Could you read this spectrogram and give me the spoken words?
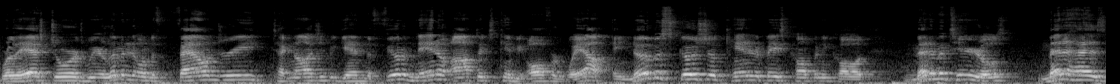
where they asked George, we are limited on the foundry technology begin. The field of nano optics can be offered way out. A Nova Scotia, Canada-based company called Metamaterials, Meta has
